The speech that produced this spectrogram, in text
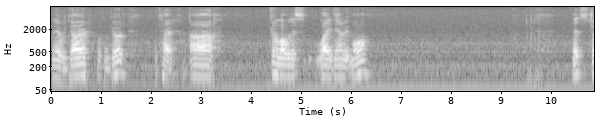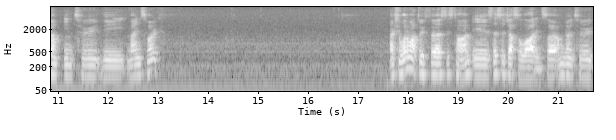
There we go, looking good. Okay, uh, going to lower this layer down a bit more. Let's jump into the main smoke. Actually, what I might do first this time is let's adjust the lighting. So I'm going to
